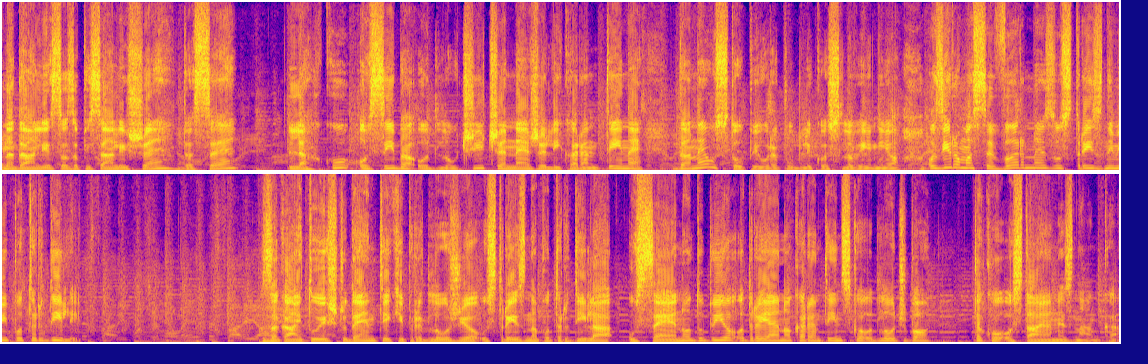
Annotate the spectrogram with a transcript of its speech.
Nadalje so zapisali še, da se lahko oseba odloči, če ne želi karantene, da ne vstopi v Republiko Slovenijo oziroma se vrne z ustreznimi potrdili. Zakaj tuji študenti, ki predložijo ustrezna potrdila, vseeno dobijo odrejeno karantensko odločbo, tako ostaja neznanka.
